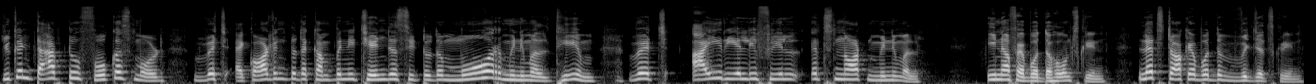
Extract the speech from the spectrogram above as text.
You can tap to focus mode which according to the company changes it to the more minimal theme which I really feel it's not minimal. Enough about the home screen. Let's talk about the widget screen.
